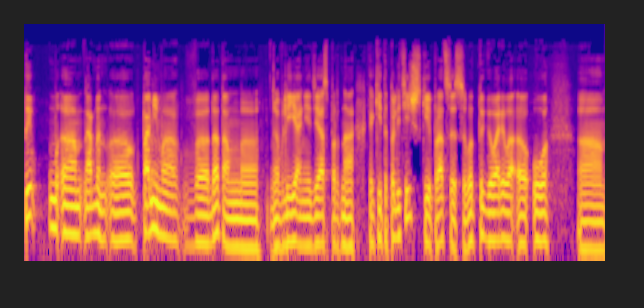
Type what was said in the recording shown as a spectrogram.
ты, э, Армен, э, помимо да, там, э, влияния диаспор на какие-то политические процессы, вот ты говорила о, о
